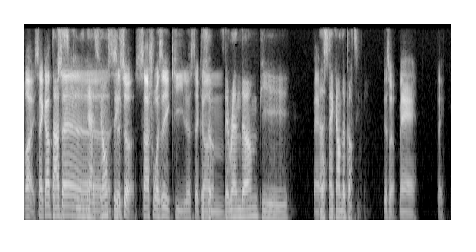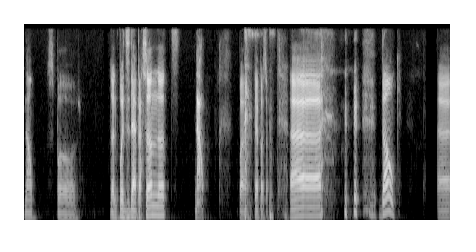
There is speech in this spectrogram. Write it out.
Ouais, 50 discrimination, c'est ça, sans choisir qui là, c'est comme c'est random puis ben 50 de partie. C'est ça, mais non, c'est pas donne pas d'idée à personne là. Non. Fais pas ça. Euh, donc euh,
